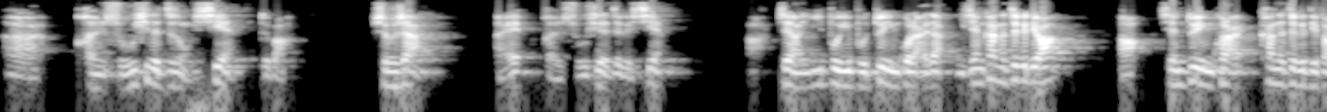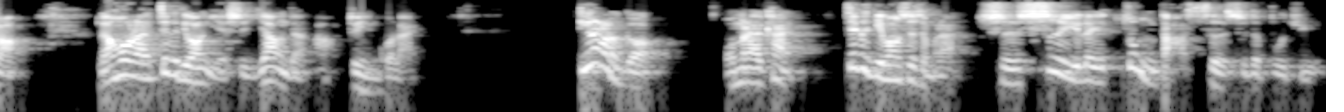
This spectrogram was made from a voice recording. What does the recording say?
啊很熟悉的这种线，对吧？是不是啊？哎，很熟悉的这个线啊，这样一步一步对应过来的。你先看到这个地方，好，先对应过来，看到这个地方，然后呢，这个地方也是一样的啊，对应过来。第二个，我们来看这个地方是什么呢？是市域类重大设施的布局。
